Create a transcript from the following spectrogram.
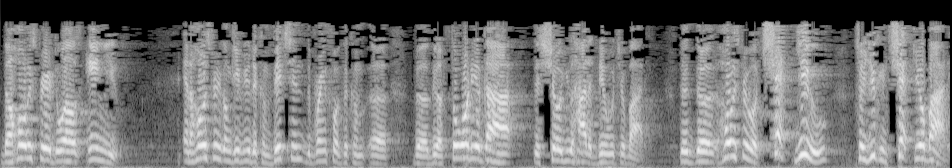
The Holy Spirit dwells in you. And the Holy Spirit is going to give you the conviction to bring forth the, uh, the, the authority of God to show you how to deal with your body. The, the Holy Spirit will check you so you can check your body.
